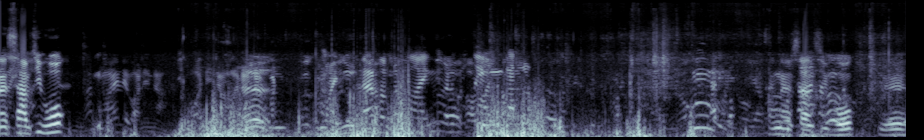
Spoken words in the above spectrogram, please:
นะสามสิบหกเออมันไหลแล้วมันไหลเงินติงกันทั้งนั้นสามสิบหกเออ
